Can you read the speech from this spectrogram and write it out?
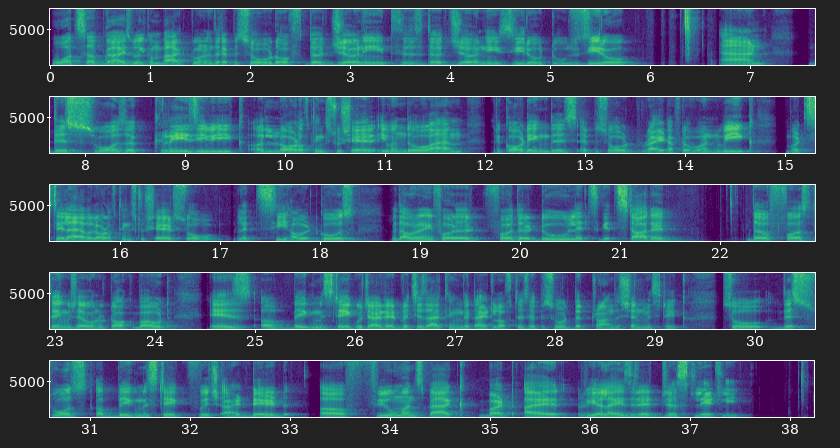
What's up, guys? Welcome back to another episode of The Journey. This is The Journey 0 to 0. And this was a crazy week. A lot of things to share, even though I'm recording this episode right after one week. But still, I have a lot of things to share. So let's see how it goes. Without any further further ado, let's get started the first thing which I want to talk about is a big mistake which I did, which is, I think, the title of this episode, the transition mistake. So, this was a big mistake which I did a few months back, but I realized it just lately.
